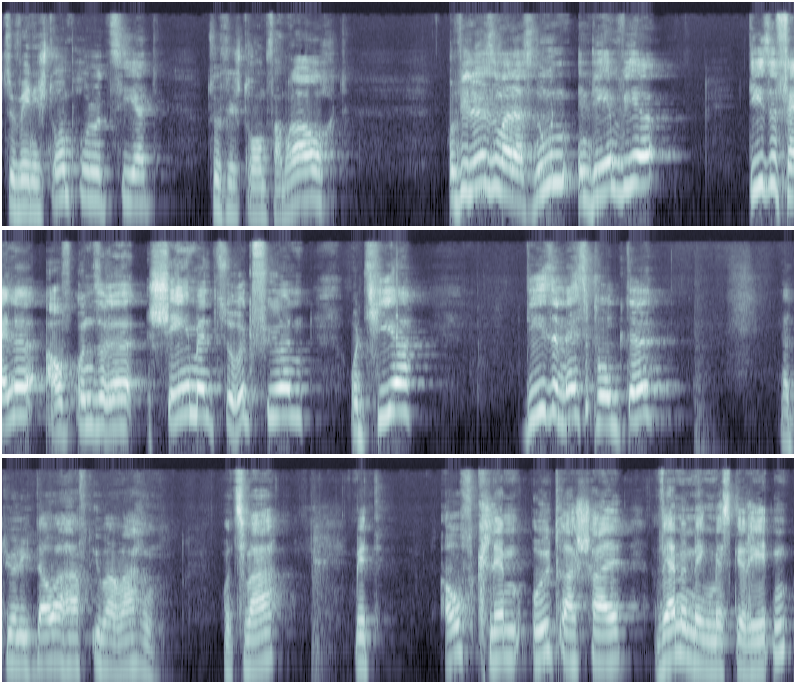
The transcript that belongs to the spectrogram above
zu wenig Strom produziert, zu viel Strom verbraucht. Und wie lösen wir das nun? Indem wir diese Fälle auf unsere Schemen zurückführen und hier diese Messpunkte natürlich dauerhaft überwachen. Und zwar mit Aufklemm-Ultraschall-Wärmemengenmessgeräten,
